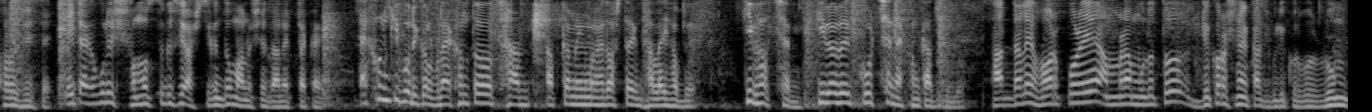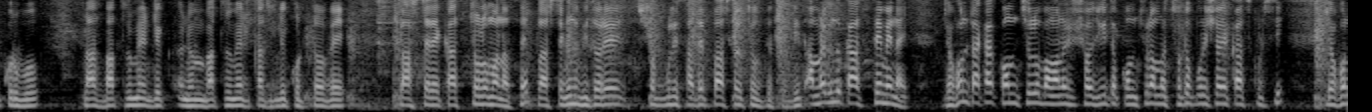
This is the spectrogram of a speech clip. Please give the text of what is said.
খরচ হয়েছে? এই টাকাগুলি সমস্ত কিছু আসছে কিন্তু মানুষের দানের টাকায়। এখন কি পরিকল্পনা? এখন তো ছাদ আপকামিং মনে হয় দশ তারিখ ঢালাই হবে। কি ভাবছেন? কীভাবে করছেন এখন কাজগুলো? ছাদ ঢালাই হওয়ার পরে আমরা মূলত ডেকোরেশনের কাজগুলি করব রুম করব প্লাস বাথরুমের বাথরুমের কাজগুলি করতে হবে। প্লাস্টারের কাজ চলমান আছে। প্লাস্টার কিন্তু ভিতরে সবগুলি ছাদের প্লাস্টার চলতেছে। আমরা কিন্তু কাজ থেমে নাই। যখন টাকা কম ছিল বা মানুষের সহযোগিতা কম ছিল, আমরা ছোট পরিসরে কাজ করছি। যখন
